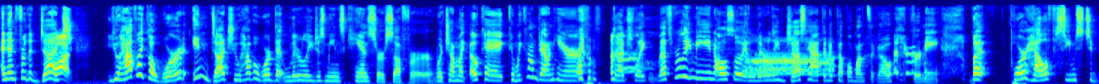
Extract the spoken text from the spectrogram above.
And then for the Dutch, Fuck. You have like a word in Dutch, you have a word that literally just means cancer sufferer, which I'm like, okay, can we calm down here? Dutch, like, that's really mean. Also, it literally just happened a couple months ago for me. But poor health seems to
